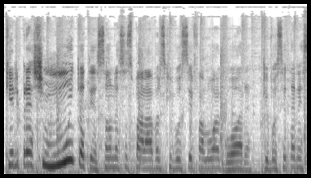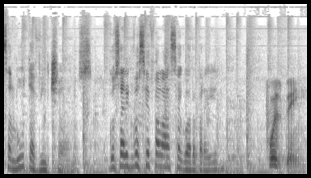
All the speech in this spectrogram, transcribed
que ele preste muita atenção nessas palavras que você falou agora, que você está nessa luta há 20 anos. Gostaria que você falasse agora para ele. Pois bem,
